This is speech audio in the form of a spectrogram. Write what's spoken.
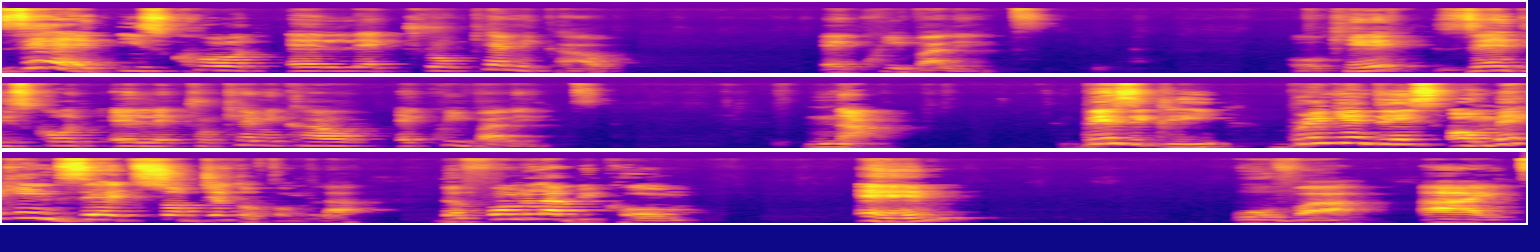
Z is called electrochemical equivalent. Okay, Z is called electrochemical equivalent. Now, basically, bringing this or making Z subject of formula, the formula become M over IT.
